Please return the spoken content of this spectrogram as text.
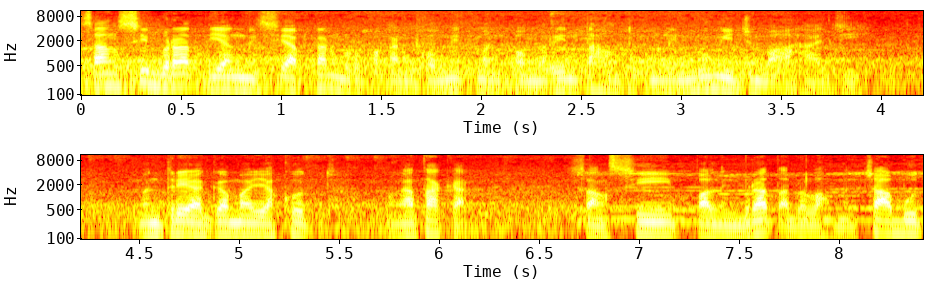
Sanksi berat yang disiapkan merupakan komitmen pemerintah untuk melindungi jemaah haji. Menteri Agama Yakut mengatakan sanksi paling berat adalah mencabut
